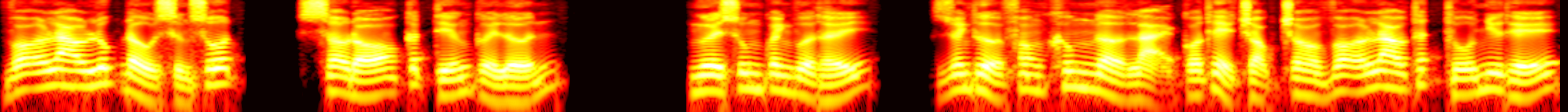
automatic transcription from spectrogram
Võ lao lúc đầu sửng sốt, sau đó cất tiếng cười lớn. Người xung quanh vừa thấy, doanh thừa phong không ngờ lại có thể chọc cho võ lao thất thố như thế,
